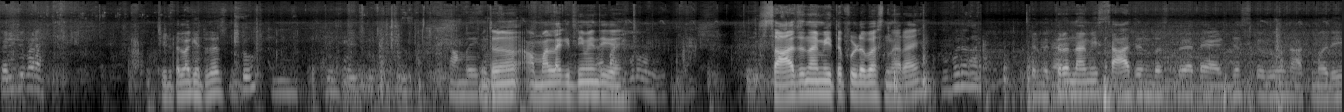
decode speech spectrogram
तरी तू बरा. तीर्थला घेतो तू? मित्रांनो आम्हाला किती माहिती काय सहा जण आम्ही इथं पुढे बसणार आहे. तर मित्रांनो आम्ही सहा जण बसलोय आता ऍडजस्ट करून आतमध्ये.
